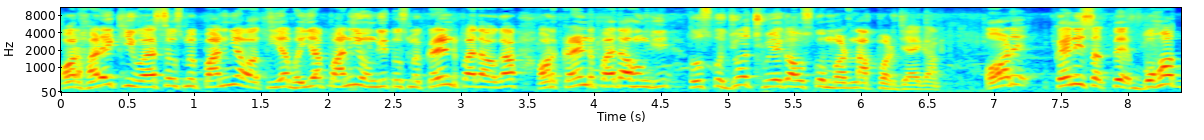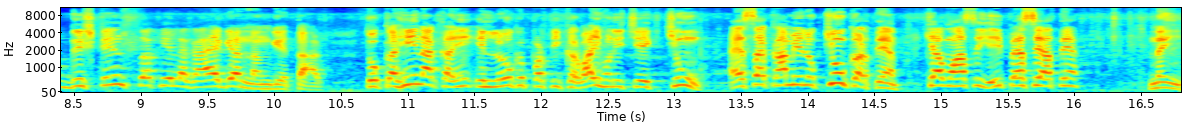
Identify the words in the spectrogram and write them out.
और हरे की वजह से उसमें पानियाँ होती है, भैया पानी होंगी तो उसमें करंट पैदा होगा और करंट पैदा होंगी तो उसको जो छुएगा उसको मरना पड़ जाएगा। और कह नहीं सकते, बहुत डिस्टेंस तक ये लगाया गया नंगे तार। तो कहीं ना कहीं इन लोगों के प्रति कार्रवाई होनी चाहिए। क्यों? ऐसा काम ये लोग क्यों करते हैं? क्या वहाँ से यही पैसे आते हैं? नहीं,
